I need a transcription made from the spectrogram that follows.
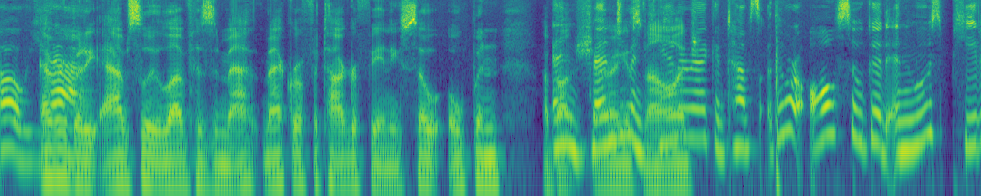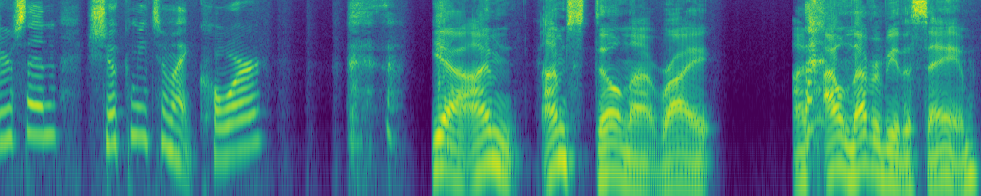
Oh yeah, Everybody absolutely loved his ma- macro photography, and he's so open about and sharing Benjamin his knowledge. Kanarek and Tom. They were all so good. And Moose Peterson shook me to my core. Yeah, I'm I'm still not right. I, I'll never be the same.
